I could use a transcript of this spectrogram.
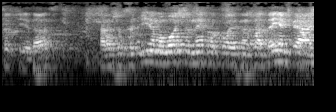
Софія, да? Хорошо, Софія молодша не проходить, на жаль. Даємо 5.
